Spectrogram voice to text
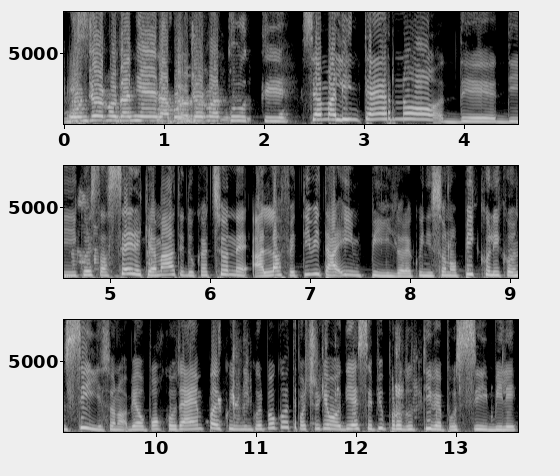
Buongiorno Daniela, buongiorno, buongiorno a tutti. Siamo all'interno de, di questa serie chiamata Educazione all'affettività in pillole, quindi sono piccoli consigli, sono, abbiamo poco tempo e quindi in quel poco tempo cerchiamo di essere più produttive possibili.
